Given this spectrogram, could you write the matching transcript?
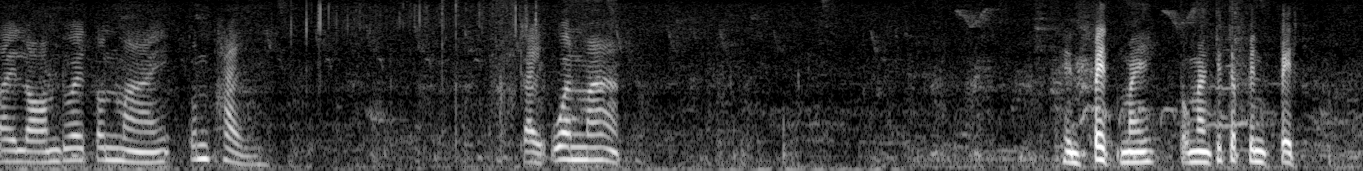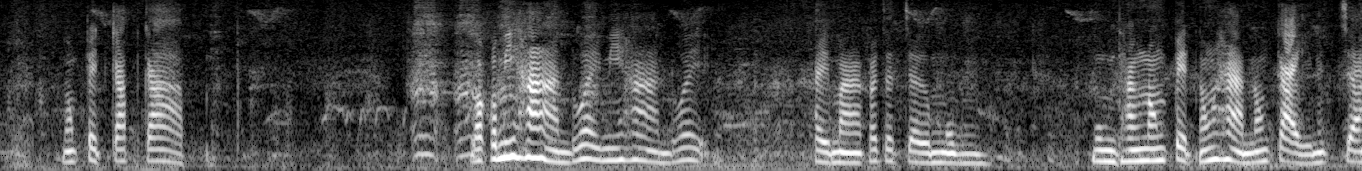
รายล้อมด้วยต้นไม้ต้นไผ่ ไก่อ้วนมาก เห็นเป็ดไหม ตรงนั้นก็จะเป็นเป็ด น้องเป็ดกาบกาบแล้วก็มีห่านด้วย มีห่านด้วย ใครมาก็จะเจอมุม มุมทั้งน้องเป็ด น้องห่าน น้องไก่นะจ๊ะ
